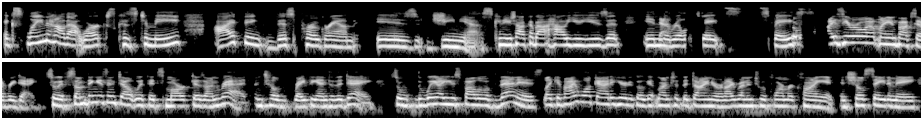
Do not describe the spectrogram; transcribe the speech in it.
Explain how that works cuz to me, I think this program is genius. Can you talk about how you use it in yes. the real estate space? I zero out my inbox every day. So if something isn't dealt with, it's marked as unread until right the end of the day. So the way I use follow up then is like if I walk out of here to go get lunch at the diner and I run into a former client and she'll say to me,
